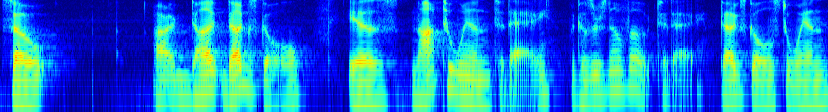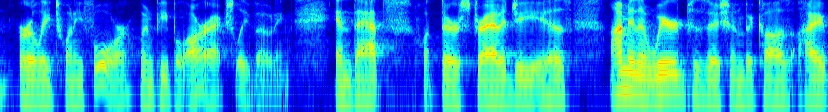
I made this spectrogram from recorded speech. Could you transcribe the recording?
So our Doug, Doug's goal is not to win today because there's no vote today. Doug's goal is to win early 24 when people are actually voting. And that's what their strategy is. I'm in a weird position because I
